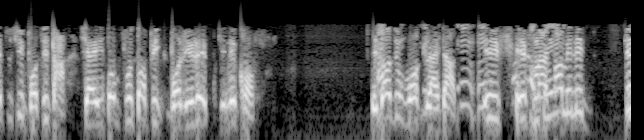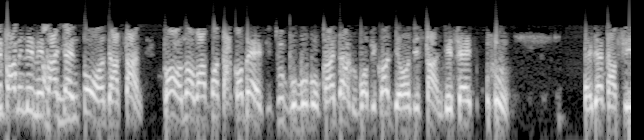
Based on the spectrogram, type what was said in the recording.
ẹ tún sì bọ̀ síta. Ṣe èyí tó fún topic bọ́ọ̀lì rape kìíní kan it doesn't work like that. If if my family tí family mi bá jẹ́ n tó understand kọ́ọ̀ náà wá bọ́ta kọ́ bẹ̀rẹ̀ sí tún gbogbo kan dàrú but because they understand they said ẹ jẹ́ ká fi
